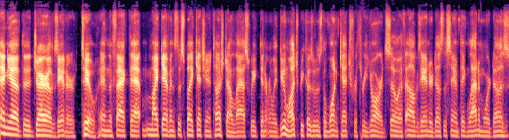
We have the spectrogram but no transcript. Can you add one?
And have the Jaire Alexander too, and the fact that Mike Evans, despite catching a touchdown last week, didn't really do much because it was the one catch for three yards. So if Alexander does the same thing Lattimore does,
